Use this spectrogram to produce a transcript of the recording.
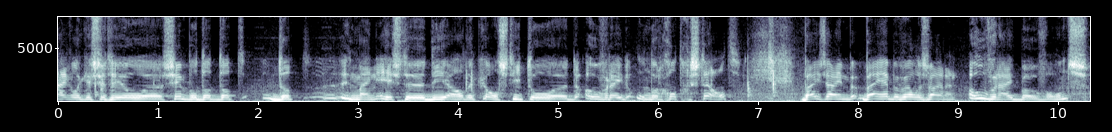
Eigenlijk is het heel uh, simpel. Dat, dat, dat in mijn eerste dia had ik als titel uh, de overheden onder God gesteld. Wij, zijn, wij hebben weliswaar een overheid boven ons.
